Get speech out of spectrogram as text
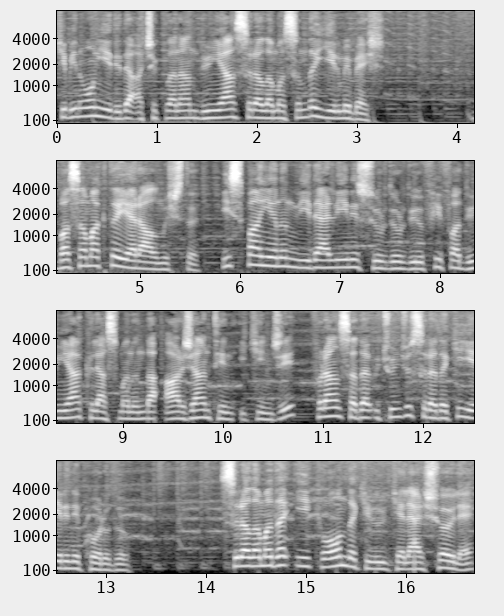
2017'de açıklanan dünya sıralamasında 25 basamakta yer almıştı. İspanya'nın liderliğini sürdürdüğü FIFA Dünya Klasmanında Arjantin 2. Fransa'da 3. sıradaki yerini korudu. Sıralamada ilk 10'daki ülkeler şöyle,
